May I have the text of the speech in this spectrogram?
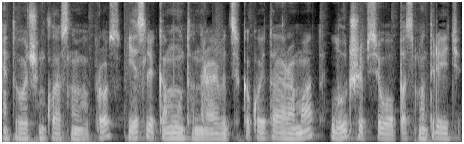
это очень классный вопрос. Если кому-то нравится какой-то аромат, лучше всего посмотреть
